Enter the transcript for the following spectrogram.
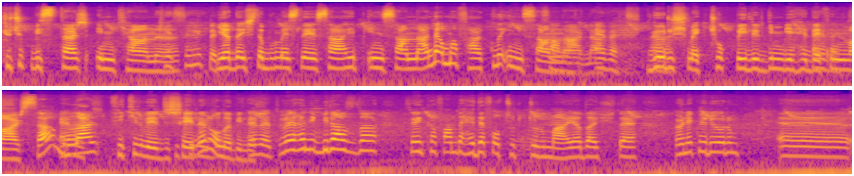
küçük bir staj imkanı Kesinlikle. ya da işte bu mesleğe sahip insanlarla ama farklı insanlarla İnsanlar, evet, görüşmek çok belirgin bir hedefin Evet. varsa bunlar Evet. fikir verici şeyler Fikir- olabilir. Evet ve hani biraz da senin kafanda hedef oturtturma ya da işte örnek veriyorum eee,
